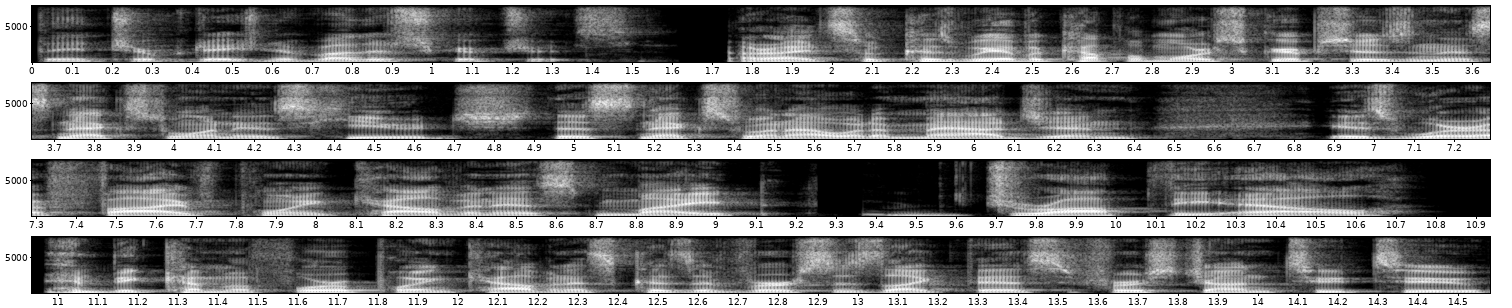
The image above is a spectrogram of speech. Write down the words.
the interpretation of other scriptures. All right, so because we have a couple more scriptures, and this next one is huge. This next one, I would imagine, is where a five point Calvinist might drop the L and become a four point Calvinist because of verses like this First John 2 2.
